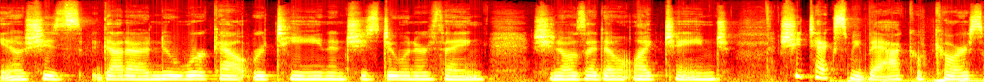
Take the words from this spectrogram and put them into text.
You know, she's got a new workout routine and she's doing her thing. She knows I don't like change. She texts me back, of course.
